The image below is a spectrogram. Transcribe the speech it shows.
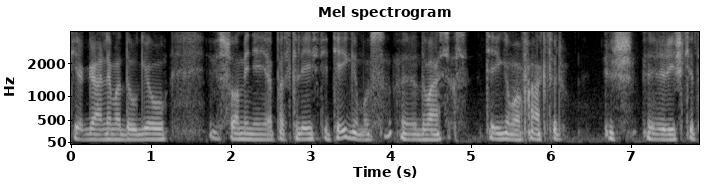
kiek galima daugiau visuomenėje paskleisti teigiamus e, dvasios teigiamo faktorių išryškit,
